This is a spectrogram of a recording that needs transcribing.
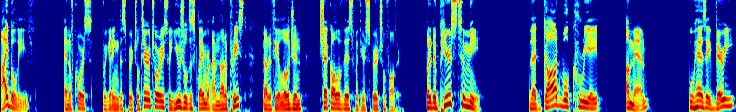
I believe, and of course, we're getting into spiritual territory, so usual disclaimer I'm not a priest, not a theologian. Check all of this with your spiritual father. But it appears to me that God will create a man who has a very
